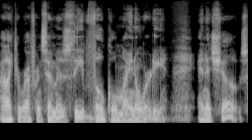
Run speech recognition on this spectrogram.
i like to reference them as the vocal minority. And it shows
